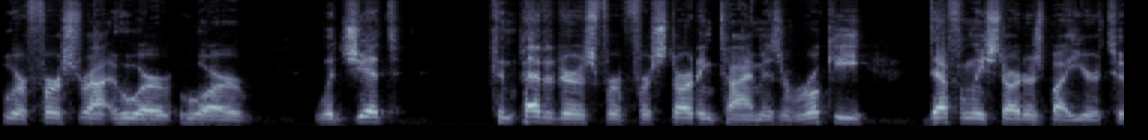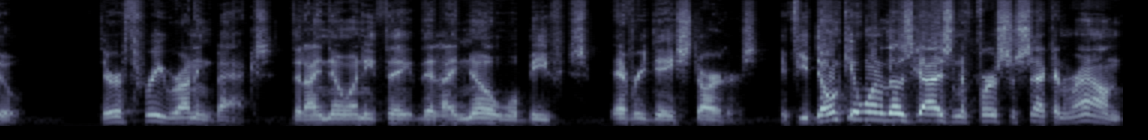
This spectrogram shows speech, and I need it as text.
who are first round who are who are legit competitors for for starting time as a rookie definitely starters by year two. There are three running backs that I know anything that I know will be everyday starters. If you don't get one of those guys in the first or second round,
